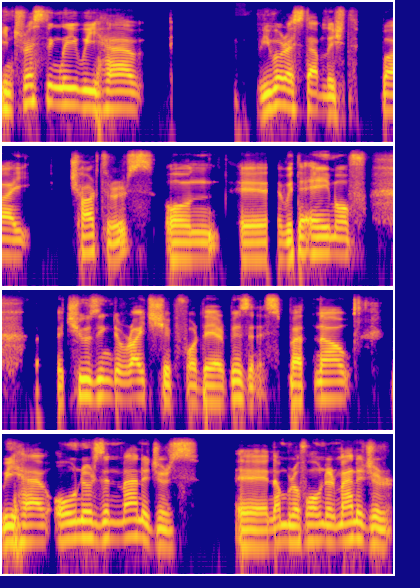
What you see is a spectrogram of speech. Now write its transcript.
Interestingly, we have we were established by charters on uh, with the aim of uh, choosing the right ship for their business. But now we have owners and managers a uh, number of owner manager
